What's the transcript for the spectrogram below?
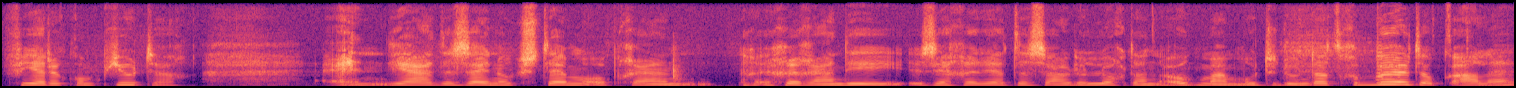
via de computer. En ja, er zijn ook stemmen opgegaan gegaan die zeggen, ja, dat zou de log dan ook maar moeten doen. Dat gebeurt ook al, hè.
